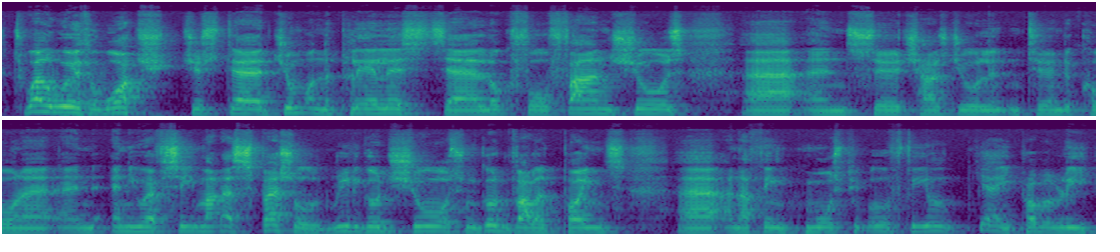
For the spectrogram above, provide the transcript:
it's well worth a watch. Just uh, jump on the playlists, uh, look for fan shows, uh, and search "Has Joelinton turned a corner?" and NUFC Matters special. Really good show, some good valid points, uh, and I think most people feel yeah he probably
